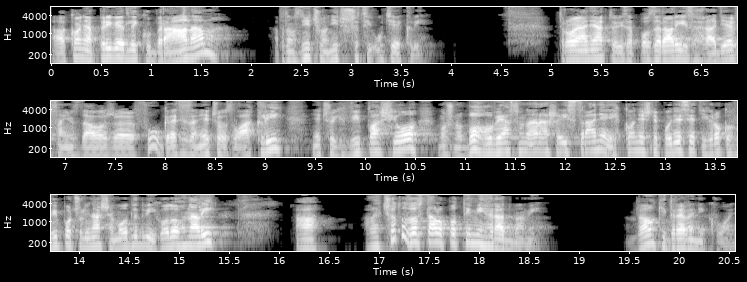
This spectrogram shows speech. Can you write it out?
A koňa priviedli ku bránam a potom z ničoho nič všetci utiekli. Trojania, ktorí sa pozerali z hradev, sa im zdalo, že fú, Gréci sa niečo zlakli, niečo ich vyplašilo, možno bohovia sú na našej strane, ich konečne po desiatich rokoch vypočuli naše modlitby, ich odohnali. A, ale čo to zostalo pod tými hradbami? Veľký drevený kôň.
